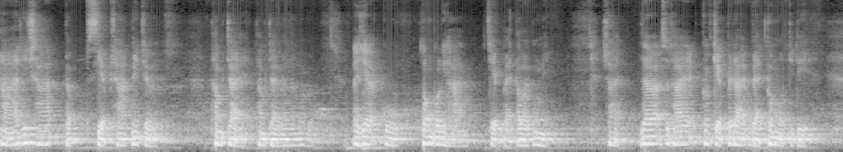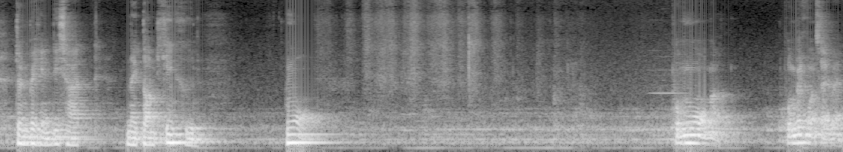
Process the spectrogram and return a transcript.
หาที่ชาร์จแบบเสียบชาร์จไม่เจอทำใจทำใจไว้แล้วว่าแบบไอ้เหี้ยกูต้องบริหารเก็บแบตเอาไว้พวกนี้ ใช่ แล้วสุดท้ายก็เก็บไปได้แบตก็หมดดีๆจนไปเห็นที่ชาร์จในตอนเที่ยงคืนโง่ผมโง่มากผมไม่ควรใส่แว่น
